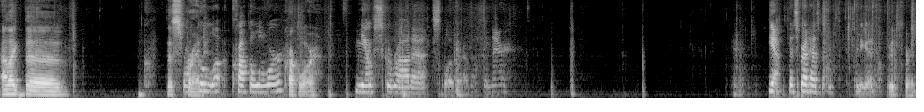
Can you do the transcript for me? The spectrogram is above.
I like the the spread. Crocalor, Crocalor. Meowscarada, Slowbro, nothing there. Yeah, the spread has been pretty good. Good spread.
